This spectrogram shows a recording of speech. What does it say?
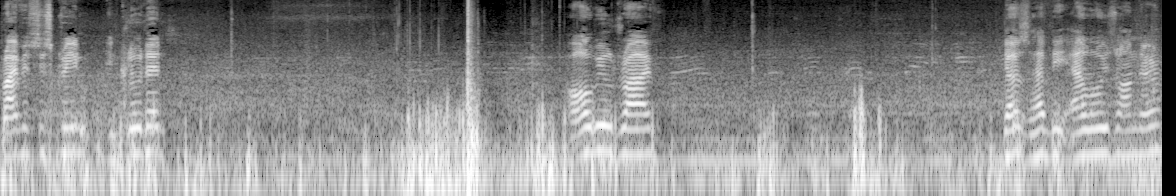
Privacy screen included. All-wheel drive. Does have the alloys on there.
